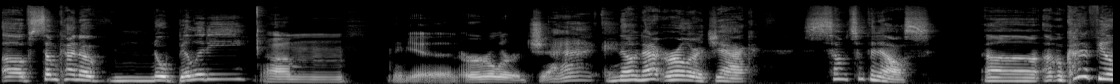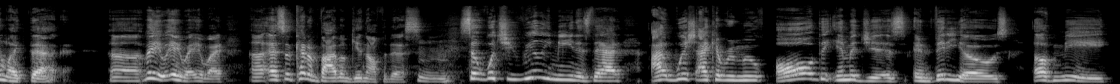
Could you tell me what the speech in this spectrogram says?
of some kind of nobility. Um, maybe an earl or a jack. No, not an earl or a jack. Some something else. Uh, I'm, kind of feeling like that. Uh, but anyway, anyway, anyway, uh, as a kind of vibe I'm getting off of this. Hmm. So what you really mean is that I wish I could remove all the images and videos of me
